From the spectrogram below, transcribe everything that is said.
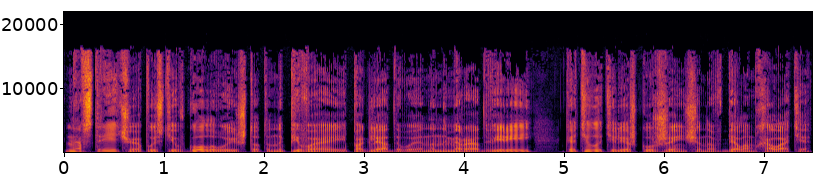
Навстречу, опустив голову и что-то напивая и поглядывая на номера дверей, катила тележку женщина в белом халате.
